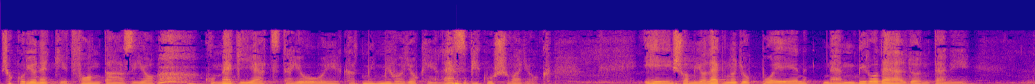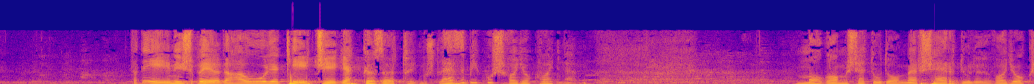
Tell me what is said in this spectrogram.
És akkor jön egy-két fantázia, akkor megijedsz, te jó ég, hát mi, mi vagyok én, leszbikus vagyok. És ami a legnagyobb poén, nem bírod eldönteni. Tehát én is például ilyen kétségek között, hogy most leszbikus vagyok, vagy nem. Magam se tudom, mert serdülő vagyok,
